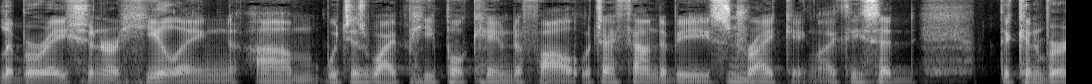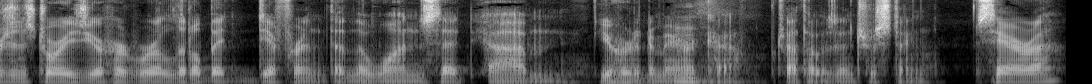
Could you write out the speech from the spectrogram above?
liberation or healing, um, which is why people came to follow, which I found to be striking. Like he said, the conversion stories you heard were a little bit different than the ones that um, you heard in America, which I thought was interesting. Sarah,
